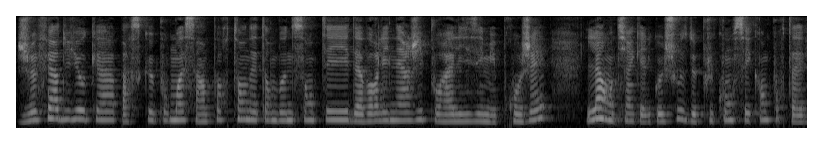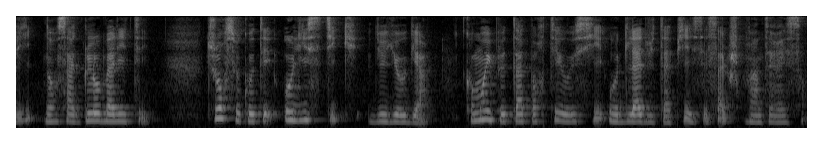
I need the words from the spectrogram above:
je veux faire du yoga parce que pour moi c'est important d'être en bonne santé, d'avoir l'énergie pour réaliser mes projets, là on tient quelque chose de plus conséquent pour ta vie dans sa globalité. Toujours ce côté holistique du yoga. Comment il peut t'apporter aussi au-delà du tapis, c'est ça que je trouve intéressant.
